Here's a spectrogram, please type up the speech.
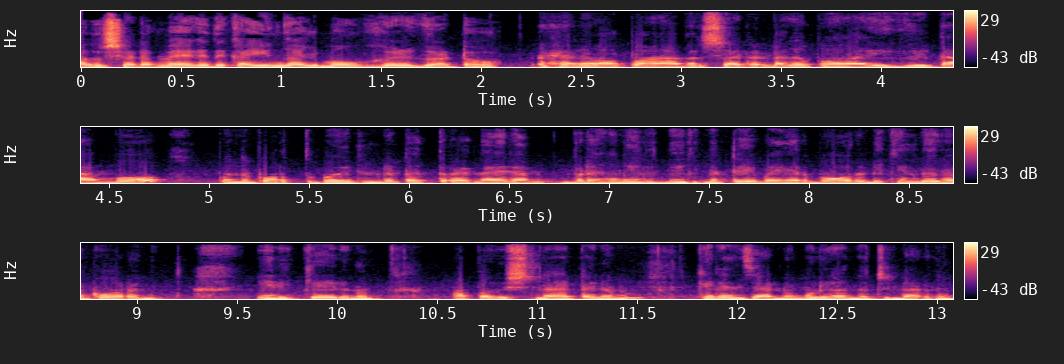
ആദർശേട്ടൻ വേഗത കൈയും കാലും മുഖം കേട്ടോ ഹലോ അപ്പൊ ആദർശമായിട്ടുണ്ട് അതിപ്പോ വൈകിട്ടാകുമ്പോ ഒന്ന് പുറത്ത് പോയിട്ടുണ്ട് കേട്ടോ എത്ര നേരം ഇവിടെ ഇങ്ങനെ ഇരുന്നിരുന്നിട്ടേ ഭയങ്കര ബോറടിക്കുന്നുണ്ട് എന്നൊക്കെ പറഞ്ഞിട്ട് ഇരിക്കായിരുന്നു. അപ്പൊ വിഷ്ണാട്ടനും കിരൺ ചേട്ടനും കൂടി വന്നിട്ടുണ്ടായിരുന്നു.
